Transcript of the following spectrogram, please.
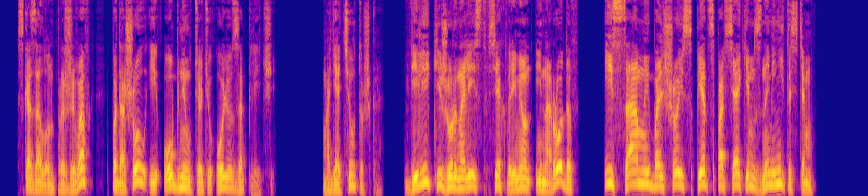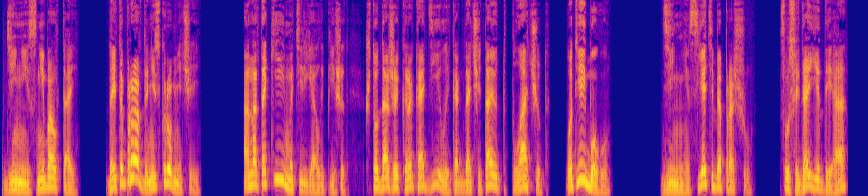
— сказал он, проживав, подошел и обнял тетю Олю за плечи. «Моя тетушка, великий журналист всех времен и народов и самый большой спец по всяким знаменитостям. Денис, не болтай. Да это правда, не скромничай. Она такие материалы пишет, что даже крокодилы, когда читают, плачут. Вот ей-богу, «Денис, я тебя прошу. Слушай, дай еды, а?»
